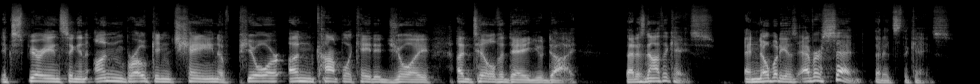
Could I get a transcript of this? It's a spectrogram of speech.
experiencing an unbroken chain of pure, uncomplicated joy until the day you die. That is not the case. And nobody has ever said that it's the case.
